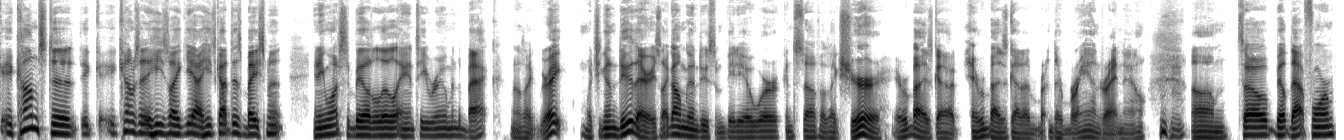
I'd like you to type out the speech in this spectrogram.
it comes to it, it comes to he's like, yeah, he's got this basement and he wants to build a little ante room in the back. And I was like, great. What you gonna do there? He's like, oh, I'm gonna do some video work and stuff. I was like, sure. Everybody's got everybody's got a, their brand right now. Mhm. Um, so built that for him,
